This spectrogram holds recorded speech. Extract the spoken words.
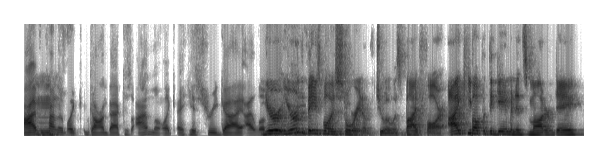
I've Mhm. kind of like gone back because I'm a, like a history guy. I love. You're history. you're the baseball historian of the two of us by far. I keep up with the game in its modern day.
